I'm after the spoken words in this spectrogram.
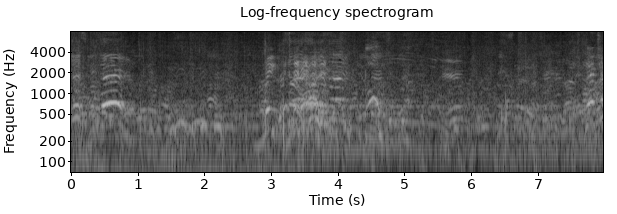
Yes, he's there. Wait. On,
